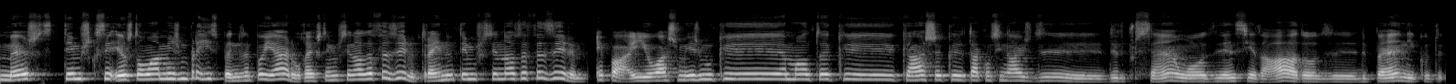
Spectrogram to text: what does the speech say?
mas temos que ser, eles estão lá mesmo para isso, para nos apoiar. O resto temos que ser nós a fazer, o treino temos que ser nós a fazer. E eu acho mesmo que a malta que, que acha que está com sinais de, de depressão ou de ansiedade ou de, de pânico, de,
